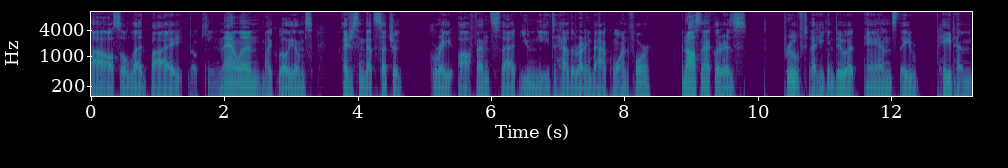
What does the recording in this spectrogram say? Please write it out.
uh, also led by you know Keenan Allen, Mike Williams, I just think that's such a great offense that you need to have the running back one for. And Austin Ekeler has proved that he can do it, and they paid him.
